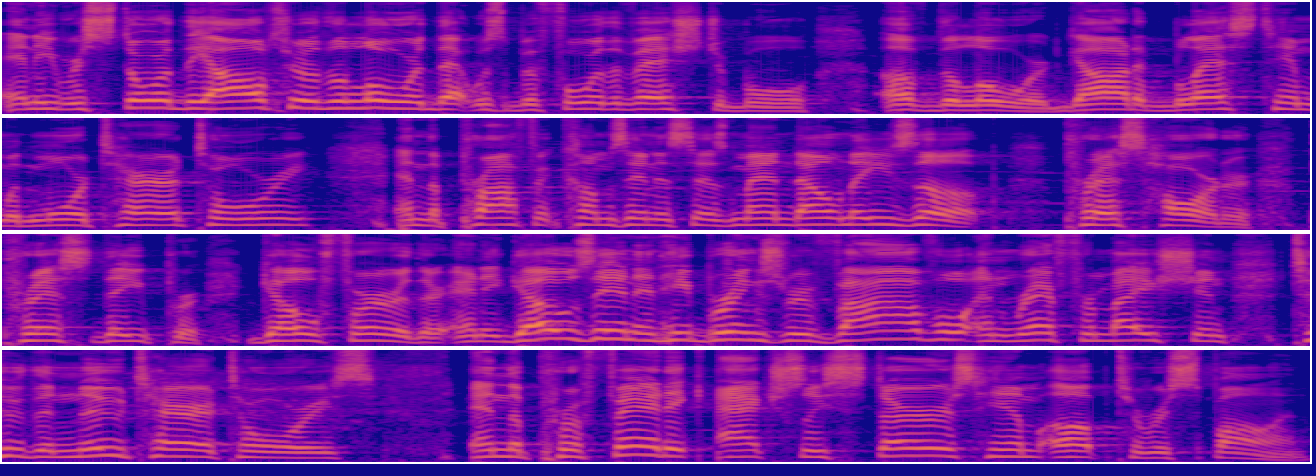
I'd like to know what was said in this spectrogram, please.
And he restored the altar of the Lord that was before the vestibule of the Lord. God had blessed him with more territory. And the prophet comes in and says, Man, don't ease up. Press harder, press deeper, go further. And he goes in and he brings revival and reformation to the new territories and the prophetic actually stirs him up to respond.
